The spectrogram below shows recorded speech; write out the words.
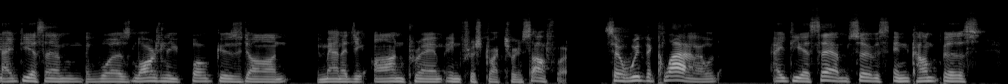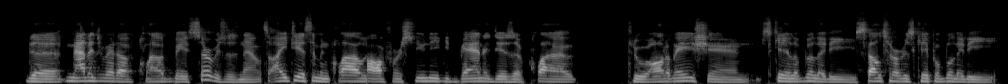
ITSM was largely focused on managing on-prem infrastructure and software. So with the cloud, ITSM service encompass the management of cloud-based services now. So ITSM in cloud offers unique advantages of cloud through automation, scalability, self-service capability,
